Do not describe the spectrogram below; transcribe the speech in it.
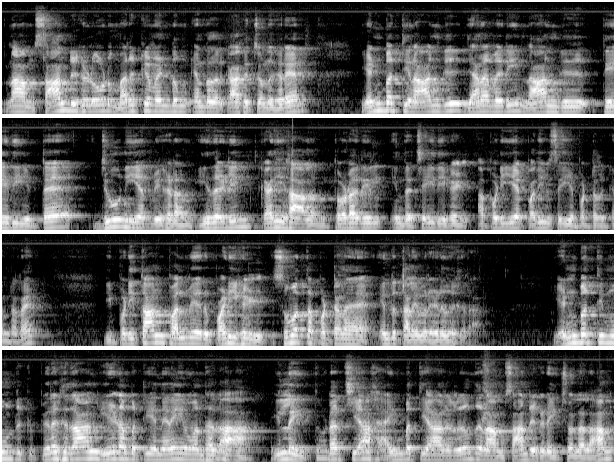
நாம் சான்றுகளோடு மறுக்க வேண்டும் என்பதற்காக சொல்லுகிறேன். எண்பத்தி நான்கு ஜனவரி நான்கு தேதியிட்ட ஜூனியர் விகடன் இதழில் கரிகாலம் தொடரில் இந்த செய்திகள் அப்படியே பதிவு செய்யப்பட்டிருக்கின்றன. இப்படித்தான் பல்வேறு பணிகள் சுமத்தப்பட்டன என்று தலைவர் எழுதுகிறார். எண்பத்தி மூன்றுக்கு பிறகுதான் ஈழம் பற்றிய நினைவு வந்ததா? இல்லை தொடர்ச்சியாக ஐம்பத்தி ஆறிலிருந்து நாம் சான்றுகளை சொல்லலாம்.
